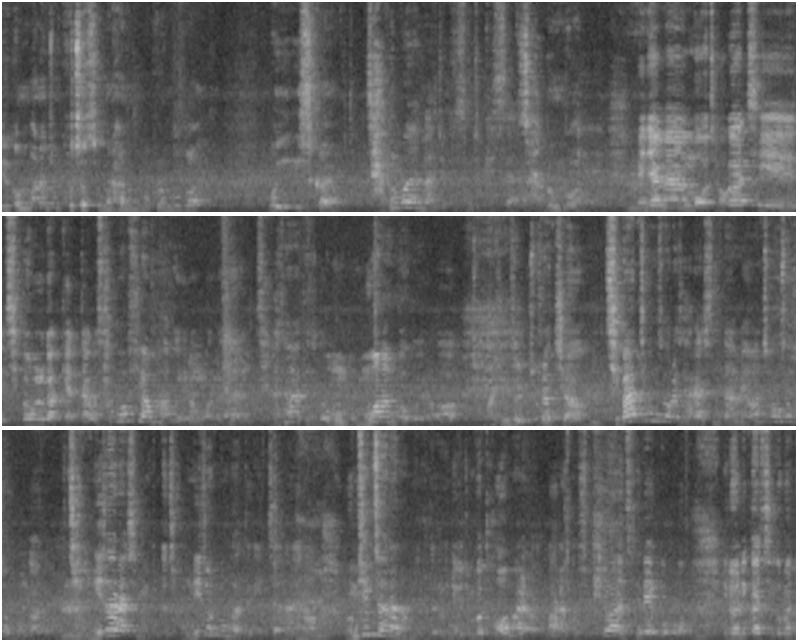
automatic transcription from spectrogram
이것만은 좀 고쳤으면 하는 뭐 그런 거가 뭐 있을까요? 작은 거에 만족했으면 좋겠어요. 작은 거. 네. 음. 왜냐면 뭐 저같이 직업을 갖겠다고 사법시험하고 이런 거는 제가 생각해서 너무 무모한 거고요. 정말 힘들죠. 그렇죠. 음. 집안 청소를 잘 하신다면 청소 전문가로, 음. 정리 잘 하시는 분들 정리 전문가들이 있잖아요. 음. 음. 식 잘하는 분들은 요즘 뭐더 말, 말할 것이 필요한 세대고 음. 이러니까 지금은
